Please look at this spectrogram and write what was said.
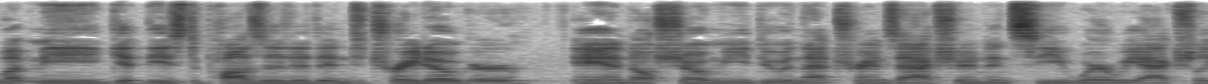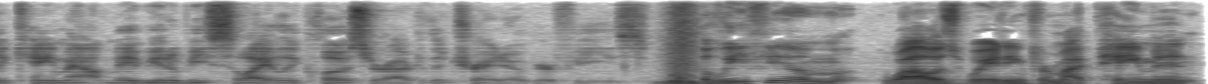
let me get these deposited into Trade Ogre and I'll show me doing that transaction and see where we actually came out. Maybe it'll be slightly closer after the Trade Ogre fees. Alephium, while I was waiting for my payment,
